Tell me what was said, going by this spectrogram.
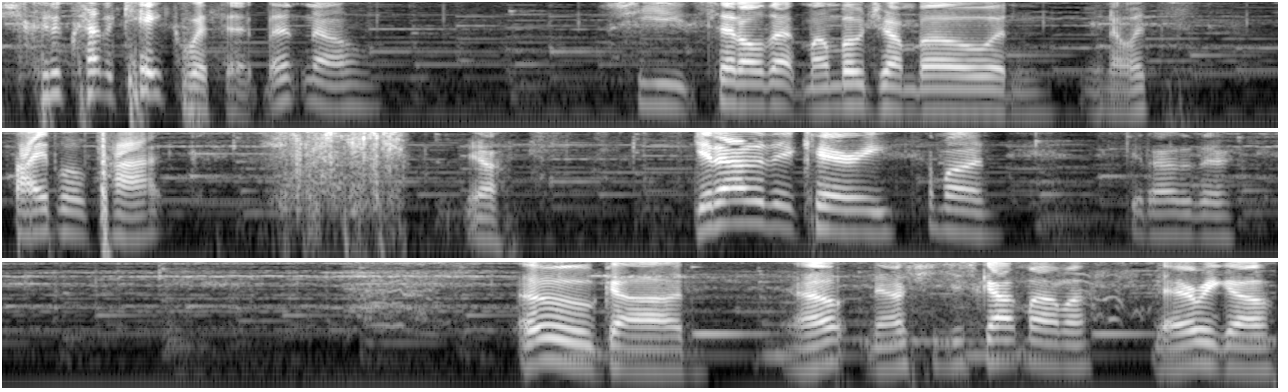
She could have cut a cake with it, but no. She said all that mumbo jumbo, and you know it's Bible talk. Yeah, get out of there, Carrie. Come on. Get out of there. Oh, God. Oh, now she just got Mama. There we go.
